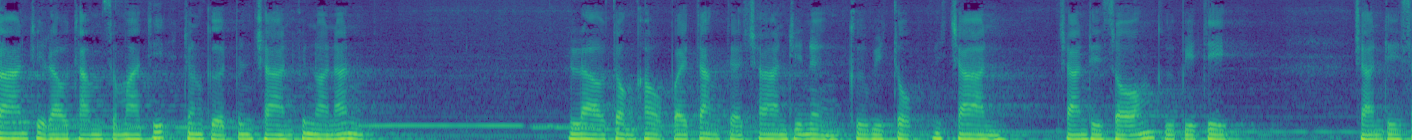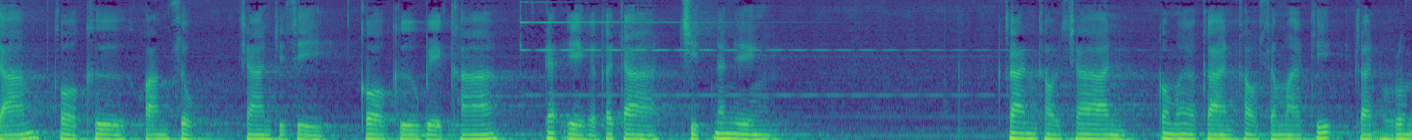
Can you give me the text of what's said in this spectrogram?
การที่เราทำสมาธิจนเกิดเป็นฌานขึ้นมานั้น เราต้องเข้าไปตั้งแต่ฌานที่หนึ่งคือวิตกวิฌานฌานที่สองคือปิติฌานที่สามก็คือความสุข ฌานที่สี่ก็คือเบคขาและเอกกตาจิตนั่นเอง การเข้าฌานก็เมื่อการเข้าสมาธิการอบรม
